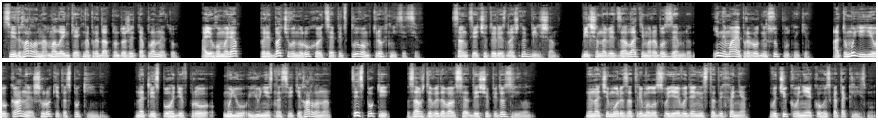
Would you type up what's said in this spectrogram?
Світ Гарлана маленький, як непридатну до життя планету, а його моря передбачувано рухаються під впливом трьох місяців. Санкція 4 значно більша, більша навіть за Латімер або землю, і немає природних супутників, а тому її океани широкі та спокійні. На тлі спогадів про мою юність на світі Гарлана цей спокій завжди видавався дещо підозрілим. Неначе море затримало своє водянисте дихання в очікуванні якогось катаклізму.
